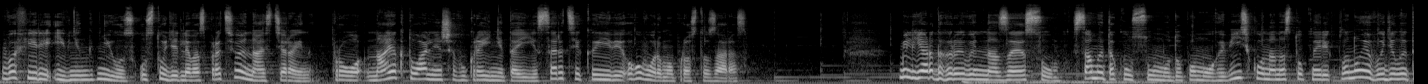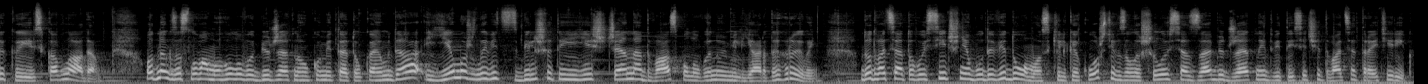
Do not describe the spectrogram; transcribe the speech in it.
В ефірі Івнінг Ньюз у студії для вас працює Настя Рейн. Про найактуальніше в Україні та її серці Києві говоримо просто зараз. Мільярд гривень на ЗСУ. Саме таку суму допомоги війську на наступний рік планує виділити київська влада. Однак, за словами голови бюджетного комітету КМДА, є можливість збільшити її ще на 2,5 мільярди гривень. До 20 січня буде відомо, скільки коштів залишилося за бюджетний 2023 рік.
